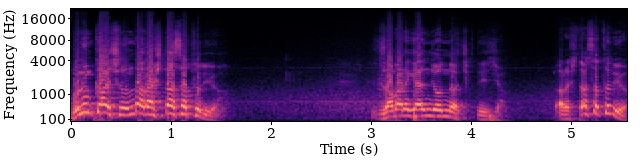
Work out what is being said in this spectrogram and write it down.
Bunun karşılığında araçlar satılıyor. Zamanı gelince onu da açıklayacağım. Araçlar satılıyor.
